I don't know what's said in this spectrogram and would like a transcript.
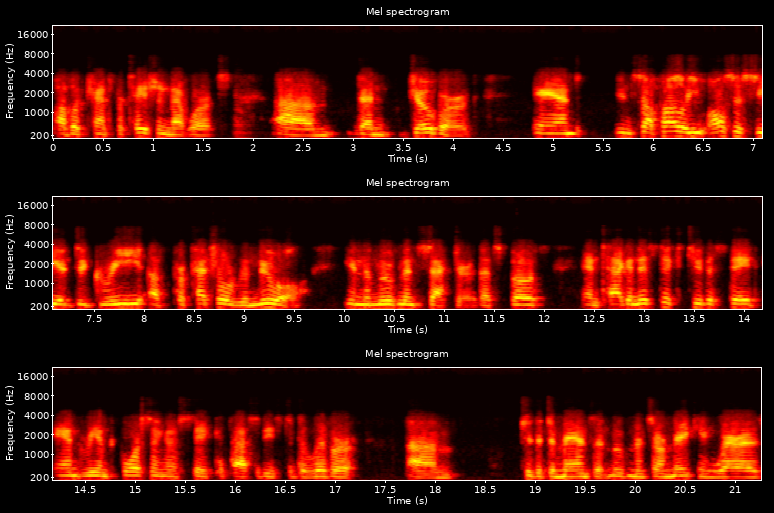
public transportation networks, um, than Joburg. And in Sao Paulo, you also see a degree of perpetual renewal in the movement sector that's both antagonistic to the state and reinforcing of state capacities to deliver um, to the demands that movements are making. Whereas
